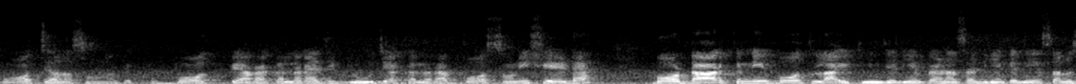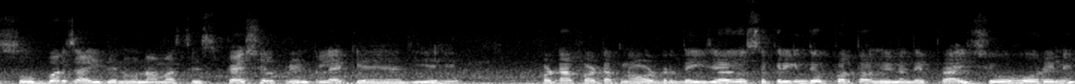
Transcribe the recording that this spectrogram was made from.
ਬਹੁਤ ਜ਼ਿਆਦਾ ਸੋਹਣਾ ਦੇਖੋ। ਬਹੁਤ ਪਿਆਰਾ ਕਲਰ ਹੈ ਜੀ ਬਲੂ ਜਿਹਾ ਕਲਰ ਹੈ। ਬਹੁਤ ਸੋਹਣੀ ਸ਼ੇਡ ਹੈ। ਬਹੁਤ ਡਾਰਕ ਨਹੀਂ, ਬਹੁਤ ਲਾਈਟ ਨਹੀਂ। ਜਿਹੜੀਆਂ ਭੈਣਾਂ ਸਾਡੀਆਂ ਕਹਿੰਦੀਆਂ, ਸਾਨੂੰ ਸੋਬਰ ਚਾਹੀਦੇ ਨੇ, ਉਹਨਾਂ ਵਾਸਤੇ ਸਪੈਸ਼ਲ ਪ੍ਰਿੰਟ ਲੈ ਕੇ ਆਏ ਆ ਜੀ ਇਹ। ਫਟਾਫਟ ਆਪਣਾ ਆਰਡਰ ਦੇਈ ਜਾਇਓ। ਸਕਰੀਨ ਦੇ ਉੱਪਰ ਤੁਹਾਨੂੰ ਇਹਨਾਂ ਦੇ ਪ੍ਰਾਈਸ ਸ਼ੋ ਹੋ ਰਹੇ ਨੇ।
